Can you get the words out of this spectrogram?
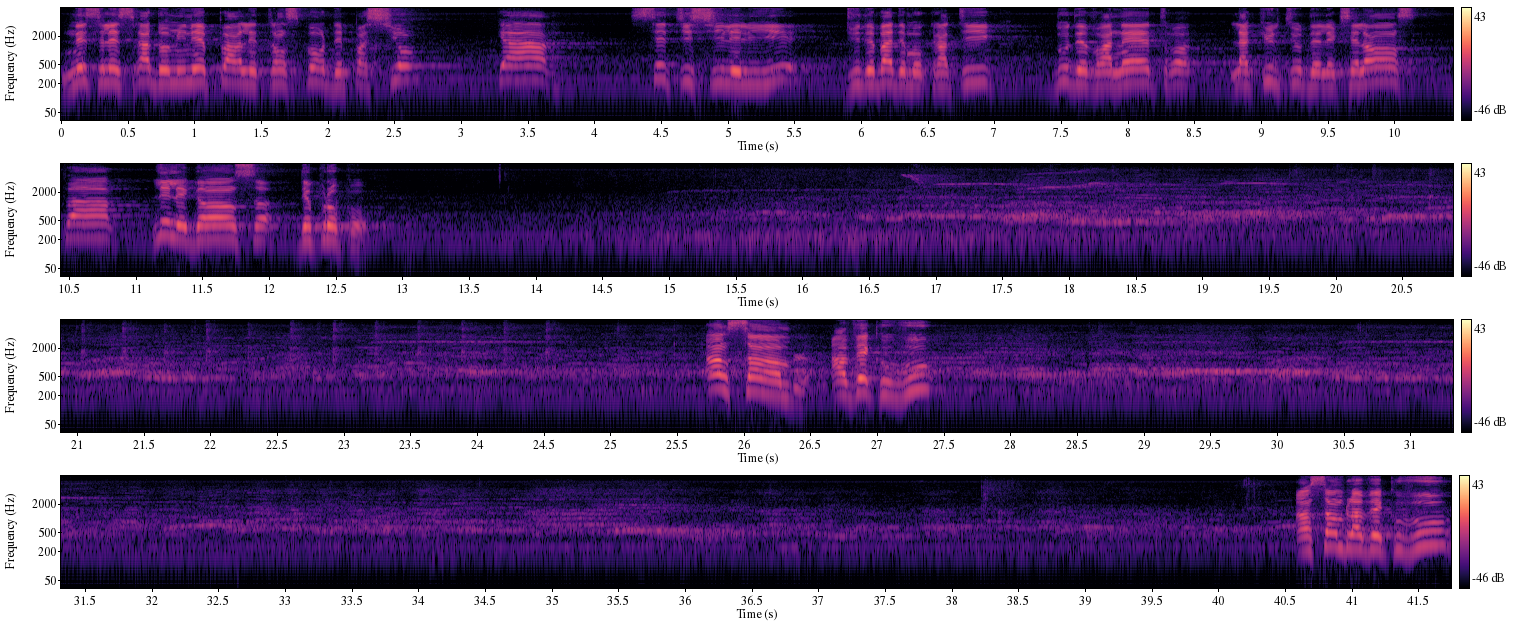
ne se laissera dominer par les transports des passions, car c'est ici les liés du débat démocratique d'où devra naître la culture de l'excellence par l'élégance des propos. Ensemble avec vous, Ensemble avec vous,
